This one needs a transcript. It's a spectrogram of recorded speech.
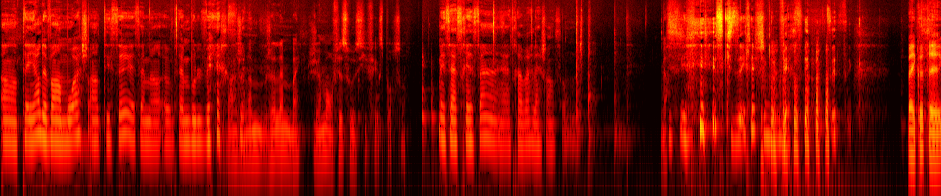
en t'ayant devant moi chanter ça, ça me, ça me bouleverse. Ouais, je l'aime- bien. J'aime mon fils aussi, fait que c'est pour ça. Mais ça se ressent à travers la chanson. là. Merci. Excusez, là, je suis bouleversée. Ben écoute, euh,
